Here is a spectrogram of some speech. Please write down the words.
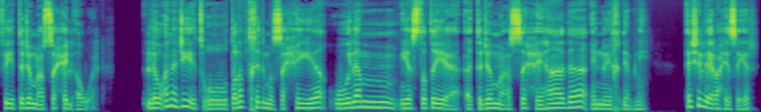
في التجمع الصحي الأول لو أنا جيت وطلبت خدمة صحية ولم يستطيع التجمع الصحي هذا أنه يخدمني إيش اللي راح يصير؟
